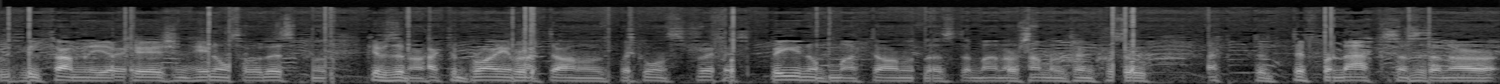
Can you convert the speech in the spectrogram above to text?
really family occasion. He knows so this gives it back to Brian McDonald. But going straight at Beano McDonald as the man of Hamilton crew. The different accents than our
